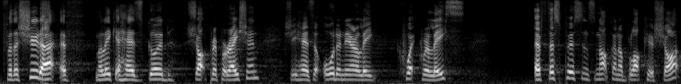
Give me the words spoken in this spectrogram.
for the shooter, if Malika has good shot preparation, she has an ordinarily quick release. If this person's not going to block her shot,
